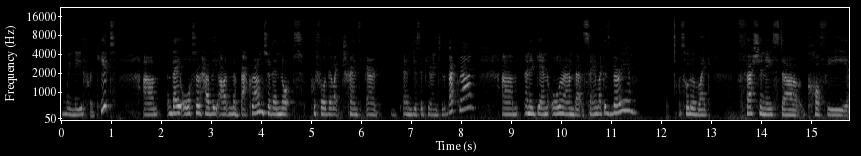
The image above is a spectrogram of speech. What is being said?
we need for a kit. Um, they also have the art in the background, so they're not pushed forward, they're like transparent and disappear into the background. Um, and again, all around that same, like it's very sort of like fashionista, coffee,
